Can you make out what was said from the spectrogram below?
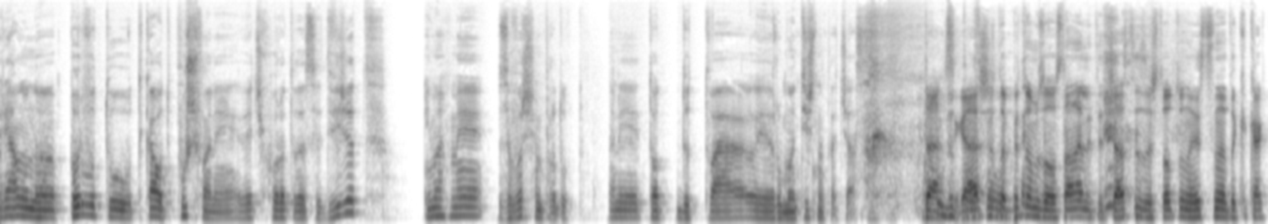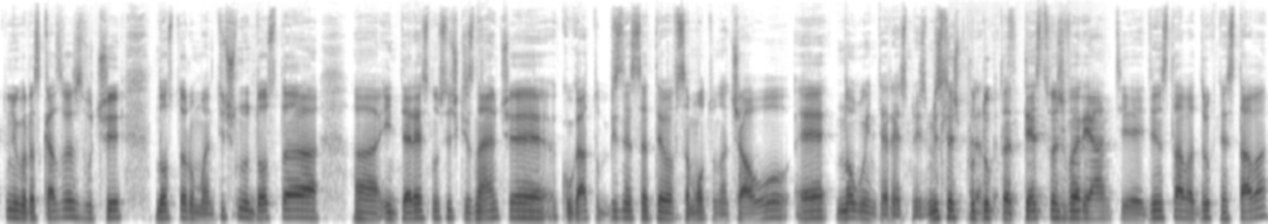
реално на първото така отпушване, вече хората да се движат, имахме завършен продукт. Нали, то, до това е романтичната част. Да, сега ще те питам за останалите части, защото наистина така както ни го разказваш, звучи доста романтично, доста а, интересно. Всички знаем, че когато бизнесът е в самото начало е много интересно. Измисляш продукта, тестваш варианти, един става, друг не става,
